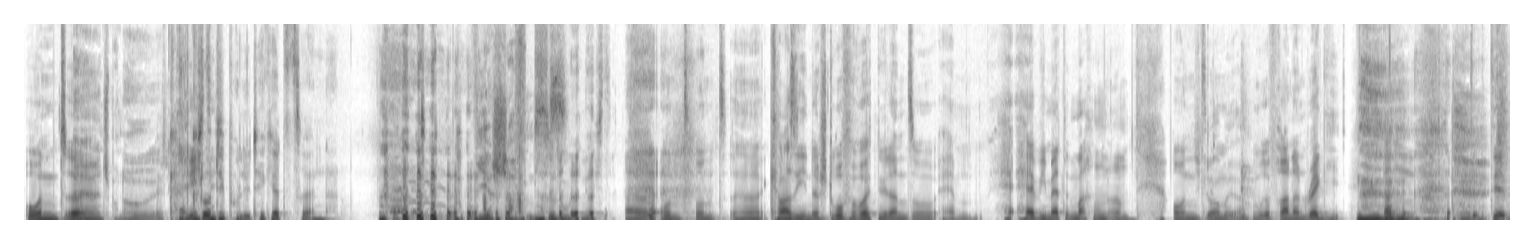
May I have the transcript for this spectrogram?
Und äh, Entspannt euch. Kein Richtig. Grund, die Politik jetzt zu ändern. Wir schaffen es. Absolut nicht. äh, und und äh, quasi in der Strophe wollten wir dann so ähm, He- Heavy Metal machen ne? und glaube, im, ja. im Refrain dann Reggae. Dann der,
